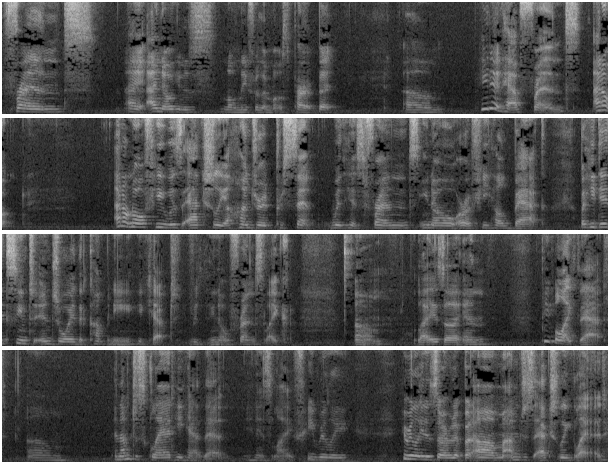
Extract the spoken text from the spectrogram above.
friends. I I know he was lonely for the most part, but um, he did have friends. I don't I don't know if he was actually a hundred percent with his friends, you know, or if he held back. But he did seem to enjoy the company he kept with, you know, friends like um, Liza and people like that. Um, and I'm just glad he had that in his life. He really, he really deserved it. But um, I'm just actually glad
